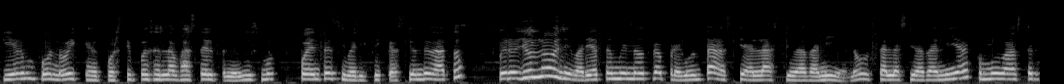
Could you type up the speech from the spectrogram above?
tiempo, ¿no? Y que por sí pues es la base del periodismo, fuentes y verificación de datos. Pero yo lo llevaría también a otra pregunta hacia la ciudadanía, ¿no? O sea, la ciudadanía, ¿cómo va a hacer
